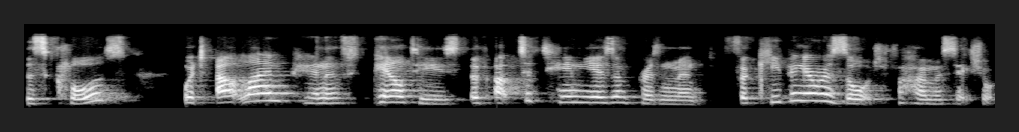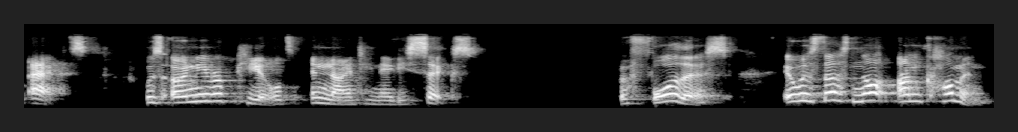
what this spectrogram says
This clause, which outlined pen penalties of up to 10 years imprisonment for keeping a resort for homosexual acts, was only repealed in 1986. Before this, it was thus not uncommon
